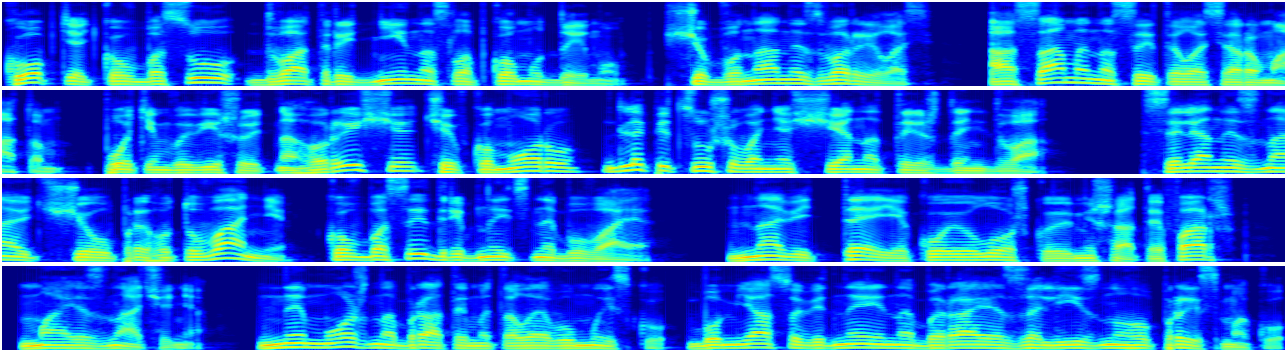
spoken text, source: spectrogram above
Коптять ковбасу 2-3 дні на слабкому диму, щоб вона не зварилась, а саме наситилась ароматом. Потім вивішують на горище чи в комору для підсушування ще на тиждень-два. Селяни знають, що у приготуванні ковбаси дрібниць не буває. Навіть те, якою ложкою мішати фарш, має значення. Не можна брати металеву миску, бо м'ясо від неї набирає залізного присмаку,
